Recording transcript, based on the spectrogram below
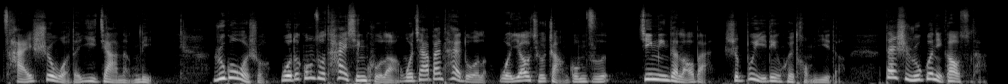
才是我的议价能力。如果我说我的工作太辛苦了，我加班太多了，我要求涨工资，精明的老板是不一定会同意的。但是如果你告诉他，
